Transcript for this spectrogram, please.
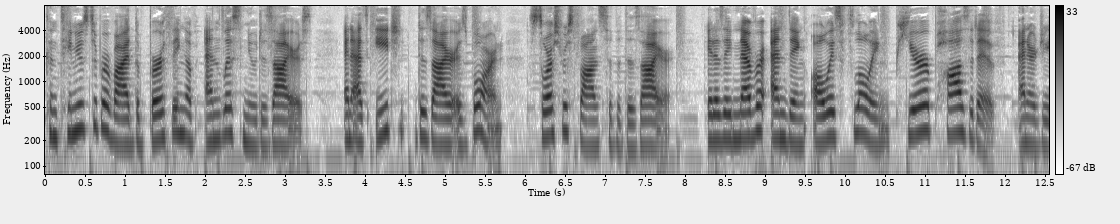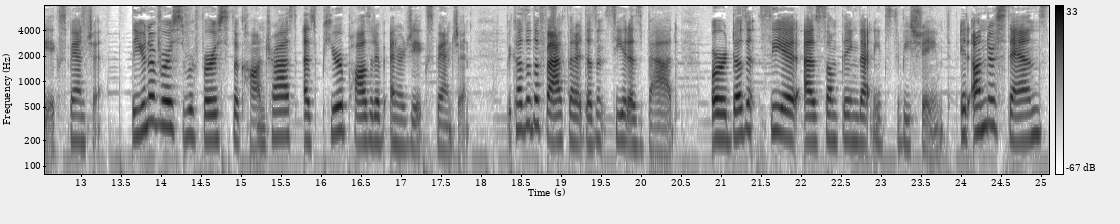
continues to provide the birthing of endless new desires. And as each desire is born, Source responds to the desire. It is a never ending, always flowing, pure positive energy expansion. The universe refers to the contrast as pure positive energy expansion because of the fact that it doesn't see it as bad or doesn't see it as something that needs to be shamed. It understands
